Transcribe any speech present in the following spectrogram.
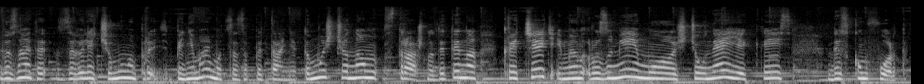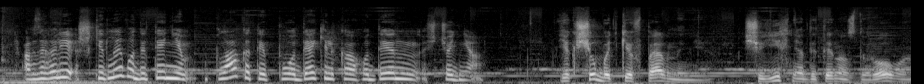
Ви знаєте, взагалі, чому ми піднімаємо це запитання? Тому що нам страшно. Дитина кричить, і ми розуміємо, що у неї якийсь дискомфорт. А взагалі шкідливо дитині плакати по декілька годин щодня. Якщо батьки впевнені, що їхня дитина здорова,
